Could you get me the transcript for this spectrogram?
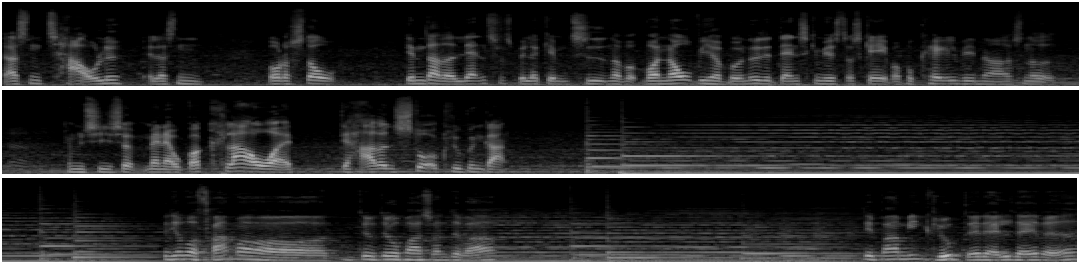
der er sådan en tavle, eller sådan, hvor der står dem, der har været landsholdsspillere gennem tiden, og hvornår vi har vundet det danske mesterskab og pokalvinder og sådan noget, kan man sige. Så man er jo godt klar over, at det har været en stor klub engang. Jeg var frem, og det, det var bare sådan, det var. Det er bare min klub, det er det alle dage været.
